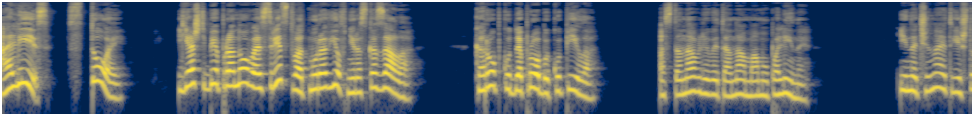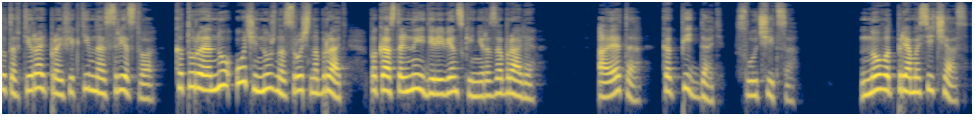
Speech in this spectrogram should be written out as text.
«Алис, «Стой! Я ж тебе про новое средство от муравьев не рассказала. Коробку для пробы купила». Останавливает она маму Полины. И начинает ей что-то втирать про эффективное средство, которое, ну, очень нужно срочно брать, пока остальные деревенские не разобрали. А это, как пить дать, случится. Но вот прямо сейчас.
